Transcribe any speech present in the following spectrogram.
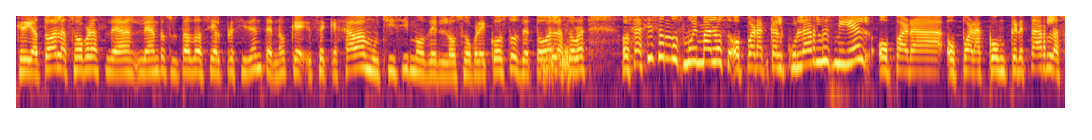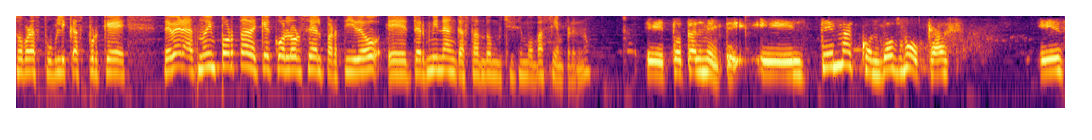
que diga, todas las obras le han, le han resultado así al presidente, ¿no? Que se quejaba muchísimo de los sobrecostos de todas las obras. O sea, sí somos muy malos o para calcular, Luis Miguel, o para, o para concretar las obras públicas, porque de veras, no importa de qué color sea el partido, eh, terminan gastando muchísimo más siempre, ¿no? totalmente. El tema con dos bocas es,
